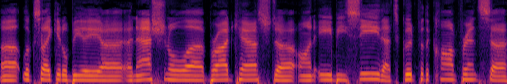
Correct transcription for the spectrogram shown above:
Uh, looks like it'll be a, uh, a national uh, broadcast uh, on ABC. That's good for the conference. Uh,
